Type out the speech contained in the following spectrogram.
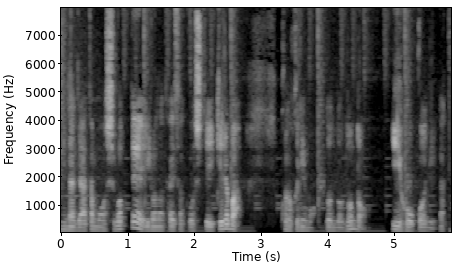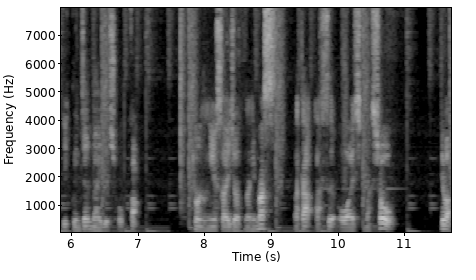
みんなで頭を絞っていろんな対策をしていければ、この国もどんどんどんどんいい方向になっていくんじゃないでしょうか。今日のニュースは以上となります。また明日お会いしましょう。では。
